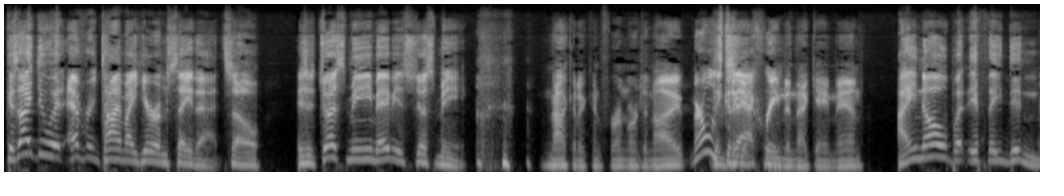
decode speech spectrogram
Because I do it every time I hear him say that. So is it just me? Maybe it's just me. Not going to confirm nor deny. Maryland's going to get creamed in that game, man. I know, but if they didn't,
